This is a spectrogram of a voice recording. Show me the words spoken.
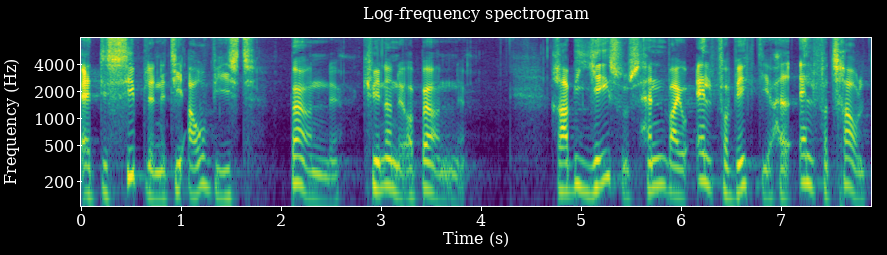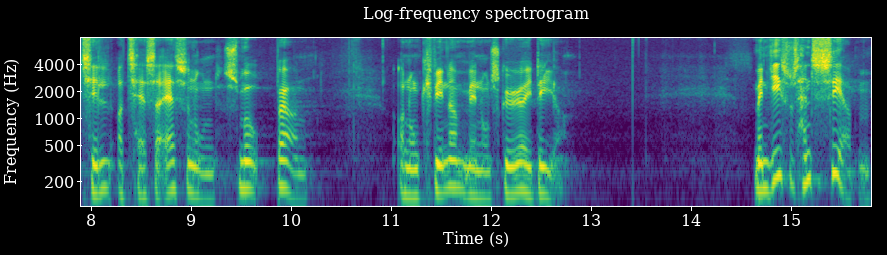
at disciplene de afviste børnene, kvinderne og børnene. Rabbi Jesus, han var jo alt for vigtig og havde alt for travlt til at tage sig af sådan nogle små børn og nogle kvinder med nogle skøre idéer. Men Jesus, han ser dem.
